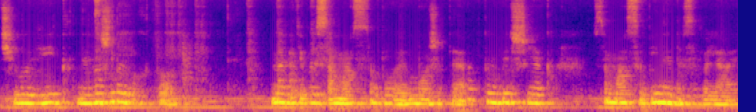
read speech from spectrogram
чоловік, неважливо хто. Навіть ви сама з собою можете, тим більше як сама собі не дозволяю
